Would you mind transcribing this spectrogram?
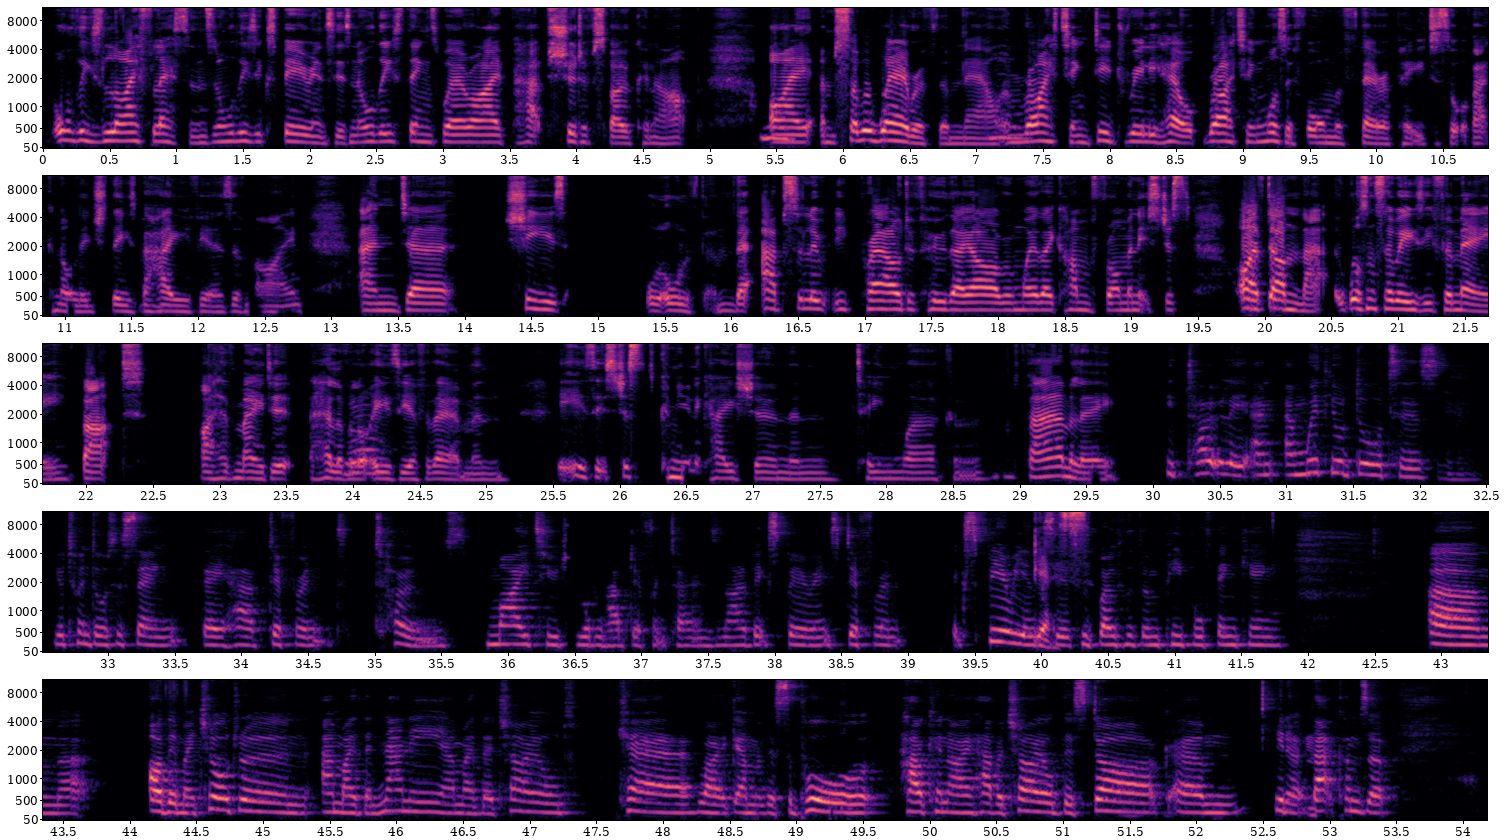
all these life lessons and all these experiences and all these things where I perhaps should have spoken up, I am so aware of them now. And writing did really help. Writing was a form of therapy to sort of acknowledge these behaviours of mine. And uh, she is or all of them, they're absolutely proud of who they are and where they come from. And it's just, I've done that. It wasn't so easy for me, but I have made it a hell of a lot easier for them. And it is, it's just communication and teamwork and family. It, totally. And and with your daughters, your twin daughters saying they have different tones. My two children have different tones, and I've experienced different experiences Yes. with both of them. People thinking, um, are they my children? Am I the nanny? Am I the child care? Like, am I the support? How can I have a child this dark? Um, you know, that comes up.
